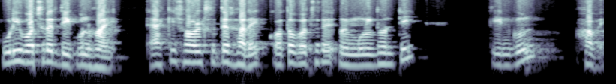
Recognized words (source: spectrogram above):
কুড়ি বছরের দ্বিগুণ হয়। একই সরল সুদের হারে কত বছরে ওই মূলধনটি তিন গুণ হবে?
